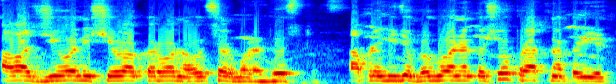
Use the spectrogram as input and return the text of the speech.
આવા જીવોની સેવા કરવાનો અવસર મળે દોસ્તો. આપણે બીજું ભગવાનને તો શું પ્રાર્થના કરીએ?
